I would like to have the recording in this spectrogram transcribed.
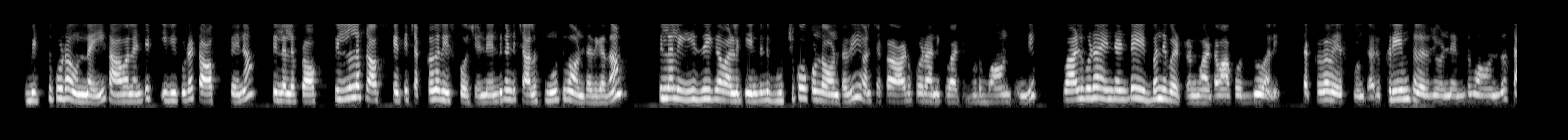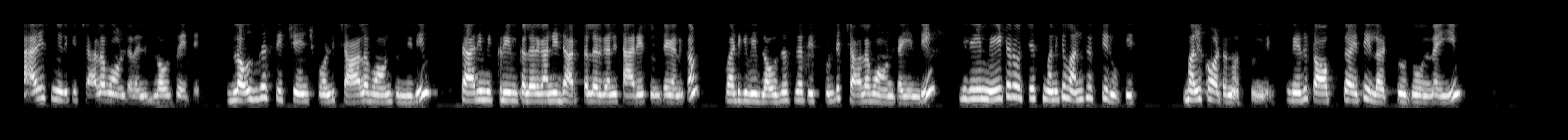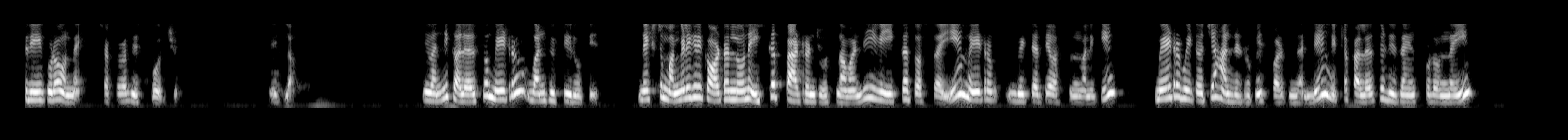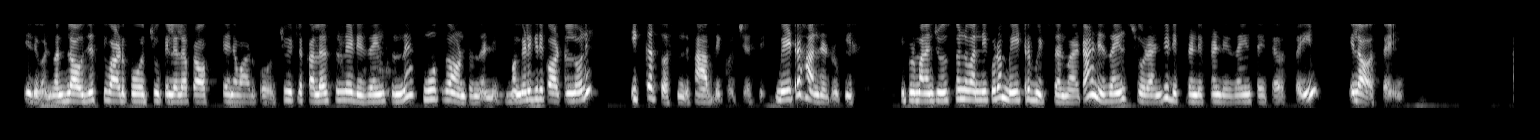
బిట్స్ కూడా ఉన్నాయి. కావాలంటే ఇవి కూడా టాప్స్ కైనా పిల్లల ఫ్రాక్స్ పిల్లల ఫ్రాక్స్కి అయితే చక్కగా తీసుకోవచ్చండి. ఎందుకంటే చాలా స్మూత్గా ఉంటది కదా. పిల్లలు ఈజీగా వాళ్ళకి ఏంటంటే గుచ్చుకోకుండా ఉంటది. వాళ్ళు చక్కగా ఆడుకోవడానికి వాటికి కూడా బాగుంటుంది. వాళ్ళు కూడా ఏంటంటే ఇబ్బంది పెట్టరు అనమాట మాకు వద్దు అని. చక్కగా వేసుకుంటారు. క్రీమ్ కలర్ చూడండి ఎంత బాగుందో. శారీస్ మీదకి చాలా బాగుంటదండి బ్లౌజ్ అయితే. బ్లౌజ్గా స్టిచ్ చేయించుకోండి చాలా బాగుంటుంది ఇది. శారీ మీకు క్రీమ్ కలర్ కానీ డార్క్ కలర్ కానీ శారీస్ ఉంటే గనక వాటికి ఇవి బ్లౌజెస్గా తీసుకుంటే చాలా బాగుంటాయండి. ఇది మీటర్ వచ్చేసి మనకి వన్ ఫిఫ్టీ రూపీస్. మల్ కాటన్ వస్తుంది. లేదు టాప్స్గా అయితే ఇలా టూ టూ ఉన్నాయి. త్రీ కూడా ఉన్నాయి. చక్కగా తీసుకోవచ్చు. ఇట్లా. ఇవన్నీ colours metre one fifty rupees. Next Mangalagiri కాటన్లోనే ikat pattern చూస్తున్నామండి. ఇవి ఇక్కత్ వస్తాయి. మీటర్ బిట్ అయితే వస్తుంది మనకి. మీటర్ బిట్ వచ్చి హండ్రెడ్ రూపీస్ పడుతుందండి. ఇట్లా కలర్స్ డిజైన్స్ కూడా ఉన్నాయి. ఇదిగోండి మన బ్లౌజెస్కి వాడుకోవచ్చు పిల్లల ఫ్రాక్స్కి అయినా వాడుకోవచ్చు. ఇట్లా కలర్స్ ఉన్నాయి డిజైన్స్ ఉన్నాయి. స్మూత్గా ఉంటుందండి. మంగళగిరి కాటన్లోని ఇక్కత్ వస్తుంది ఫ్యాబ్రిక్ వచ్చేసి. Metre hundred rupees. ఇప్పుడు మనం చూస్తున్నవన్నీ కూడా మీటర్ బిట్స్ అన్నమాట. డిజైన్స్ చూడండి డిఫరెంట్ డిఫరెంట్ డిజైన్స్ అయితే వస్తాయి. ఇలా వస్తాయి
